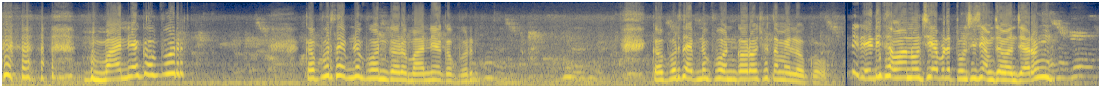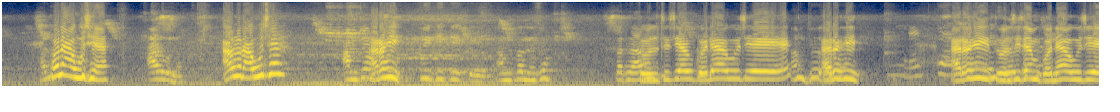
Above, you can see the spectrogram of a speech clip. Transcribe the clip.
માન્ય કપૂર? કપૂર સાહેબને ફોન કરો માન્ય કપૂર. કપૂર સાહેબને ફોન કરો છો તમે લોકો. રેડી થવાનું છે આપણે તુલસી શ્યામ જવાનું જારો કોને આવું છે? આરું આવું છે? આમ જો. આરોહી. તુલસી શ્યામ કોને આવું છે? આરોહી આરોહી તુલસી શ્યામ કોને આવું છે?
